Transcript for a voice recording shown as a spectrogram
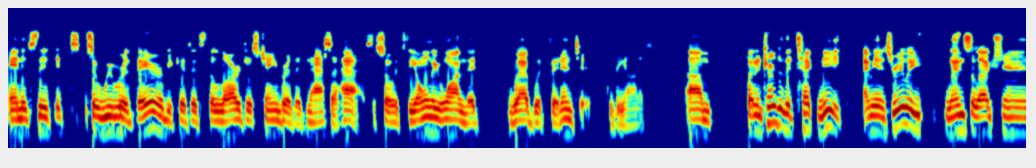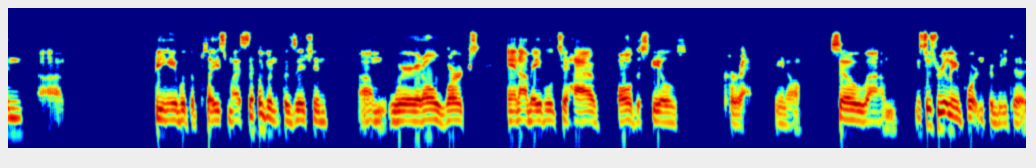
and it's the it's so we were there because it's the largest chamber that NASA has. So it's the only one that Webb would fit into, to be honest. Um, but in terms of the technique, I mean, it's really lens selection, uh, being able to place myself in a position um, where it all works, and I'm able to have all the skills correct. You know, so um, it's just really important for me to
